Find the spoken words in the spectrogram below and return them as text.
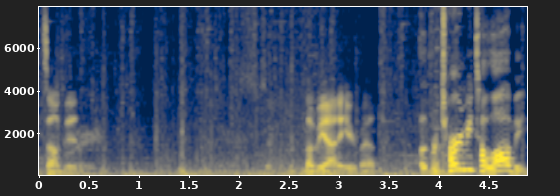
It's all good. Let me out of here, man. Uh, return me to lobby!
